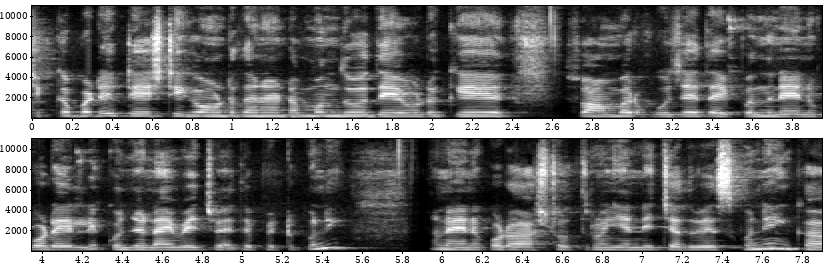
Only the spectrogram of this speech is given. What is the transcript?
చిక్కబడి టేస్టీగా ఉంటుంది అనమాట ముందు దేవుడికి స్వామివారి పూజ అయితే అయిపోయింది. నేను కూడా వెళ్ళి కొంచెం నైవేద్యం అయితే పెట్టుకుని నేను కూడా అష్టోత్తరం ఇవన్నీ చదివేసుకుని ఇంకా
